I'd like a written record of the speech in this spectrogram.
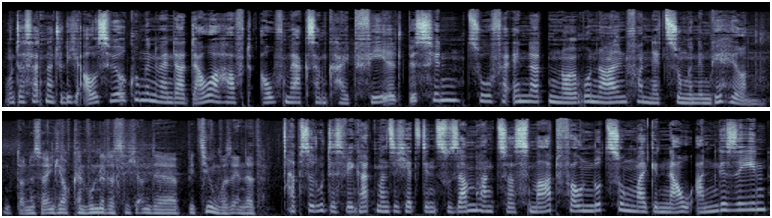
Und das hat natürlich Auswirkungen, wenn da dauerhaft auf Aufmerksamkeit fehlt, bis hin zu veränderten neuronalen Vernetzungen im Gehirn. Und dann ist eigentlich auch kein Wunder, dass sich an der Beziehung was ändert. Absolut, deswegen hat man sich jetzt den Zusammenhang zur Smartphone-Nutzung mal genau angesehen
